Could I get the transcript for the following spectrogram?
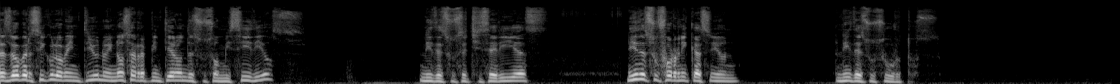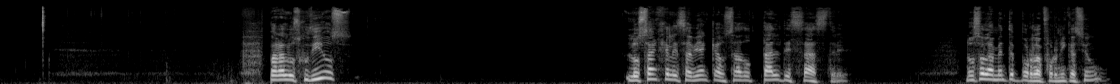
Les leo versículo 21, y no se arrepintieron de sus homicidios, ni de sus hechicerías, ni de su fornicación, ni de sus hurtos. Para los judíos, los ángeles habían causado tal desastre, no solamente por la fornicación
